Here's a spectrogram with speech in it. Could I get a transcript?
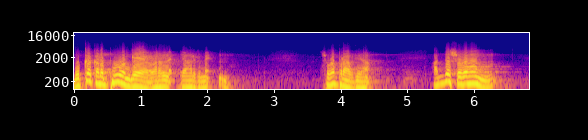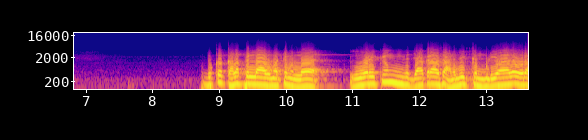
துக்க கலப்பும் அங்கே வரலை யாருக்குமே. சுகப்பிராப்தி தான். அந்த சுகமும் துக்க கலப்பில்லாது மட்டுமல்ல இதுவரைக்கும் இந்த ஜாக்கிராசை அனுபவிக்க முடியாத ஒரு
